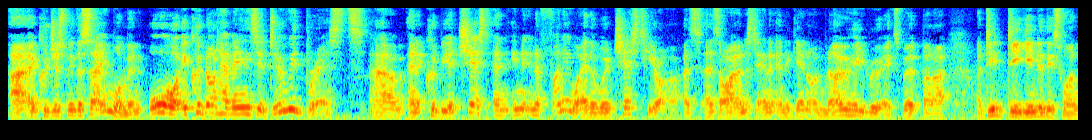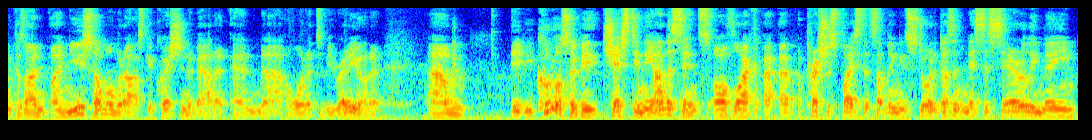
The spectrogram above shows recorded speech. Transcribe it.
uh, it could just be the same woman, or it could not have anything to do with breasts, um, and it could be a chest. And in, in a funny way, the word chest here, as, as I understand it, and again, I'm no Hebrew expert, but I, I did dig into this one because I, I knew someone would ask a question about it, and uh, I wanted to be ready on it. Um, it, it could also be chest in the other sense of like a, a precious place that something is stored. It doesn't necessarily mean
